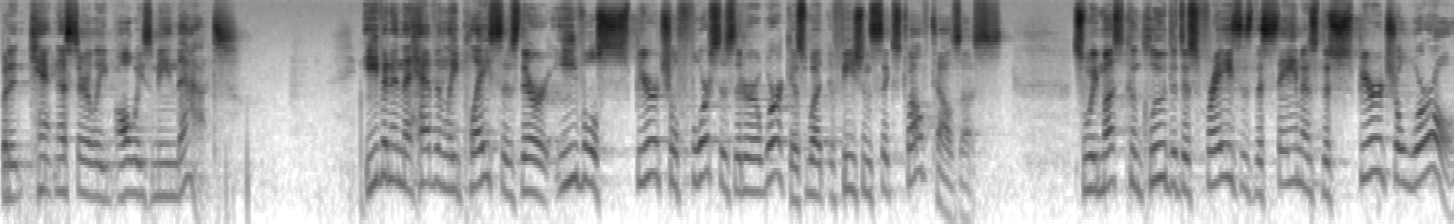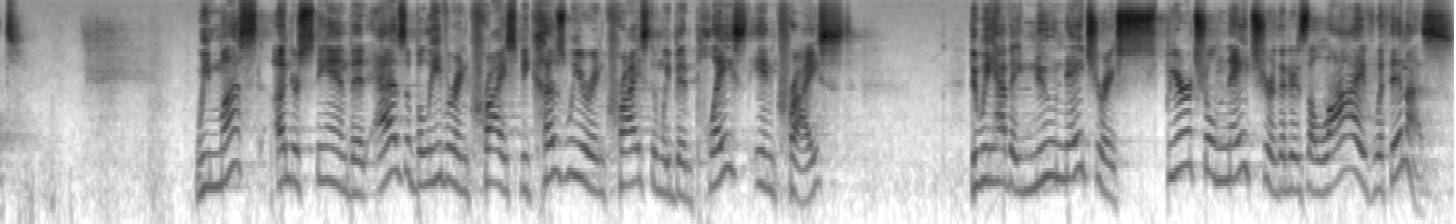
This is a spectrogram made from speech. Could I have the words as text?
but it can't necessarily always mean that. Even in the heavenly places, there are evil spiritual forces that are at work, is what Ephesians 6:12 tells us. So we must conclude that this phrase is the same as the spiritual world. We must understand that as a believer in Christ, because we are in Christ and we've been placed in Christ, that we have a new nature, a spiritual nature that is alive within us.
